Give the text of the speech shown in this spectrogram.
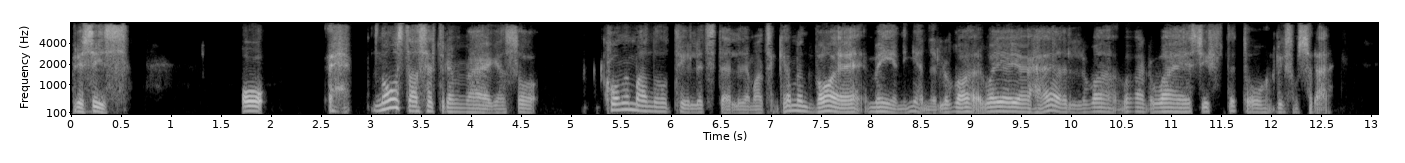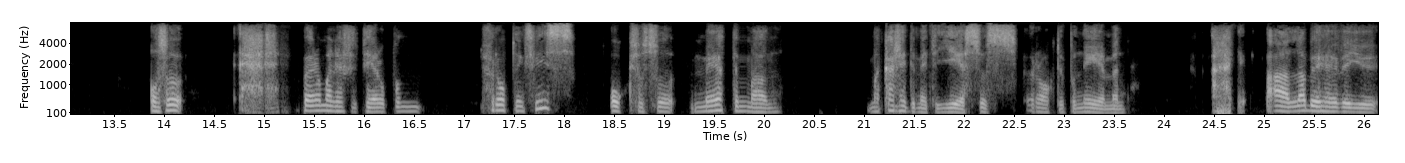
Precis. Och eh, någonstans efter den vägen så kommer man då till ett ställe där man tänker, ja, men vad är meningen? Eller vad, vad är jag här? Eller vad, vad, vad är syftet? Och liksom sådär. Och så börjar man reflektera på förhoppningsvis också så möter man, man kanske inte möter Jesus rakt upp och ner, men alla behöver ju,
